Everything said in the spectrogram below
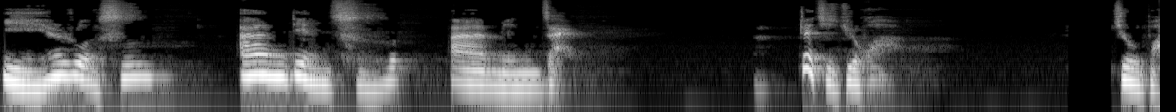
言若思，安定此，安民在。”这几句话就把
